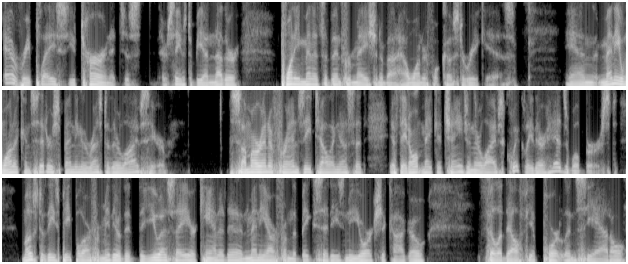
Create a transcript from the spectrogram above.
every place you turn, it just there seems to be another 20 minutes of information about how wonderful Costa Rica is. And many want to consider spending the rest of their lives here. Some are in a frenzy telling us that if they don't make a change in their lives quickly, their heads will burst most of these people are from either the, the USA or Canada, and many are from the big cities New York, Chicago, Philadelphia, Portland, Seattle.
